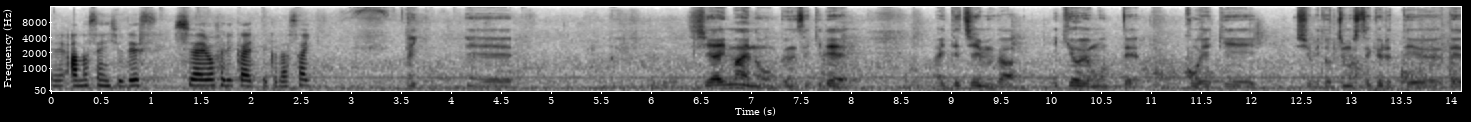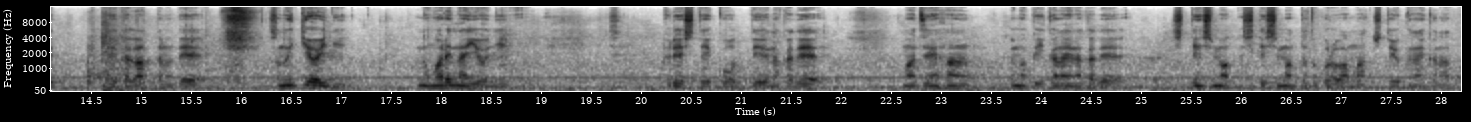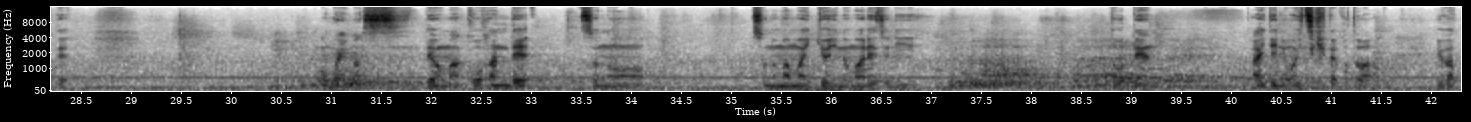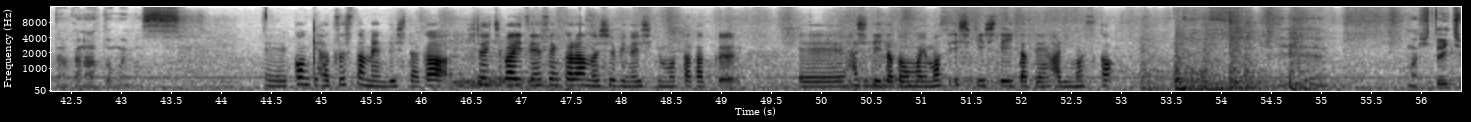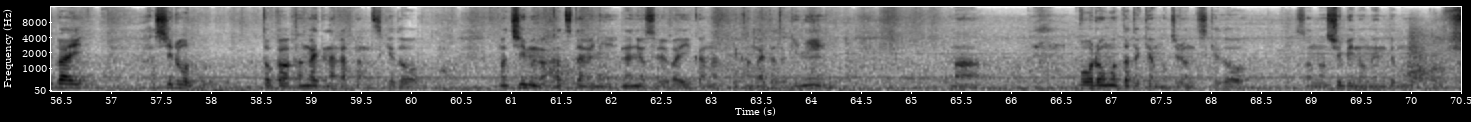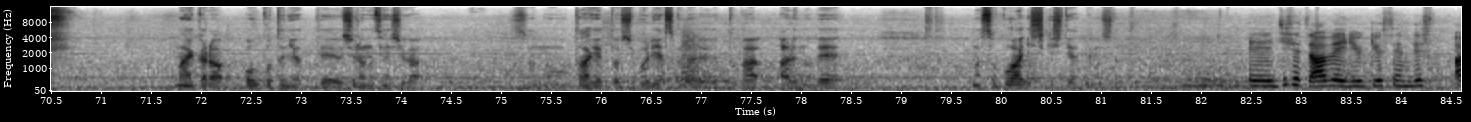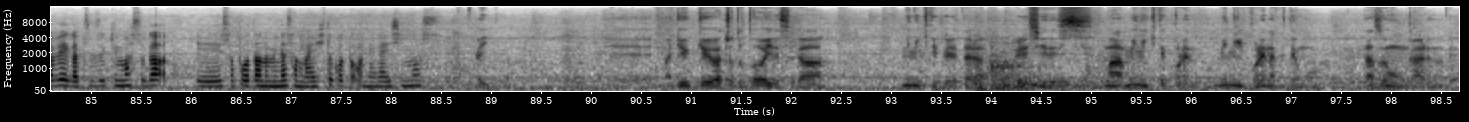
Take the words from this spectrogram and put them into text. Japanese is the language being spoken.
えー、あの選手です。試合を振り返ってください。はい、えー、試合前の分析で相手チームが勢いを持って攻撃守備どっちもしてくるっていうデータがあったのでその勢いに飲まれないようにプレーしていこうっていう中で、まあ、前半うまくいかない中で失点し,、ま、してしまったところはまあちょっと良くないかなって思いますでもまあ後半でそのそのまま勢いに飲まれずに同点相手に追いつけたことは良かったのかなと思います、えー、今季初スタメンでしたが人一倍前線からの守備の意識も高く、えー、走っていたと思います。意識していた点ありますか、えー、まあ、人一倍走ろうとかは考えてなかったんですけど、まあ、チームが勝つために何をすればいいかなって考えた時に、まあ、ボールを持った時はもちろんですけどその守備の面でも前から追うことによって後ろの選手がそのターゲットを絞りやすくなるとかあるので、まあ、そこは意識してやってました、えー、次節アウェー琉球戦です。アウェーが続きますが、えー、サポーターの皆様へ一言お願いします。はい、琉球はちょっと遠いですが見に来てくれたら嬉しいです。まあ見に来てこれ見に来れなくてもラゾーンがあるので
